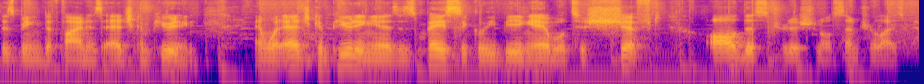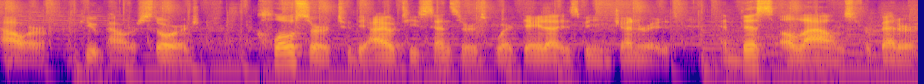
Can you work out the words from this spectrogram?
is being defined as edge computing. And what edge computing is, is basically being able to shift all this traditional centralized power, compute power storage, closer to the IoT sensors where data is being generated. And this allows for better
